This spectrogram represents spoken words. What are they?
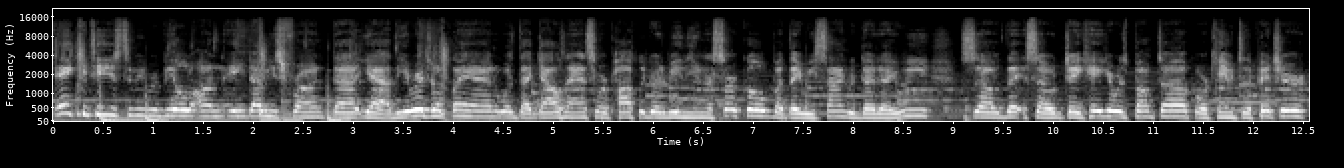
it continues to be revealed on AEW's front that yeah, the original plan was that Gallows and Anderson were possibly going to be in the inner circle, but they re-signed with WWE. So they so Jake Hager was bumped up or came into the picture.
